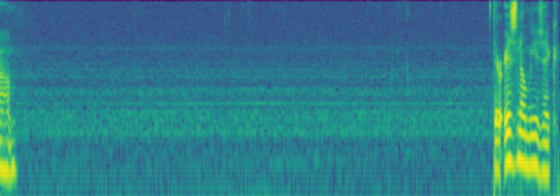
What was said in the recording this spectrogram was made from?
Um. There is no music.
